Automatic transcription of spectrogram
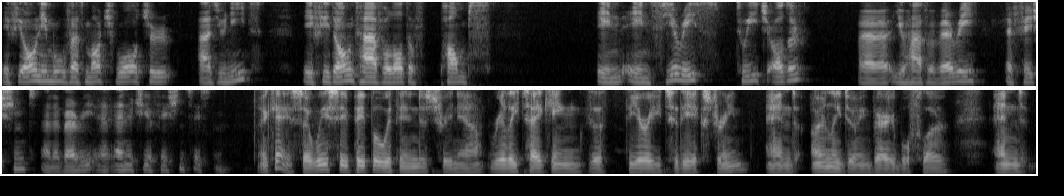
if you only move as much water as you need, if you don't have a lot of pumps in, in series to each other, uh, you have a very efficient and a very uh, energy efficient system. Okay, so we see people within industry now really taking the theory to the extreme and only doing variable flow and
